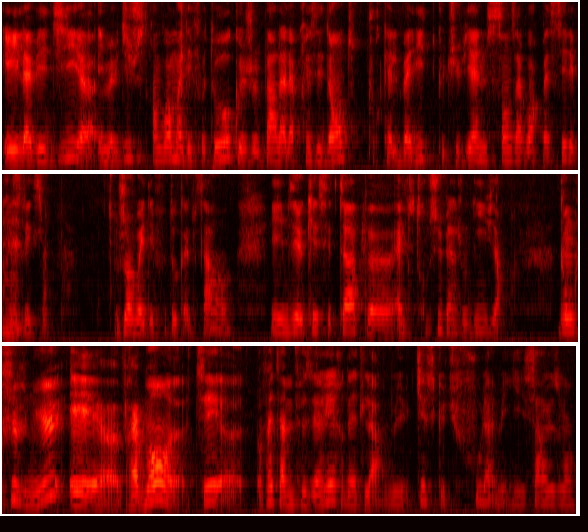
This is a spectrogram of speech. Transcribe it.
Et il avait dit, euh, il m'avait dit juste envoie-moi des photos, que je parle à la présidente pour qu'elle valide que tu viennes sans avoir passé les mm. présélections. Je lui des photos comme ça. Hein. Et il me dit ok c'est top, elle te trouve super jolie, viens. Donc je suis venue et vraiment, tu sais, en fait ça me faisait rire d'être là. Mais qu'est-ce que tu fous là, mais sérieusement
